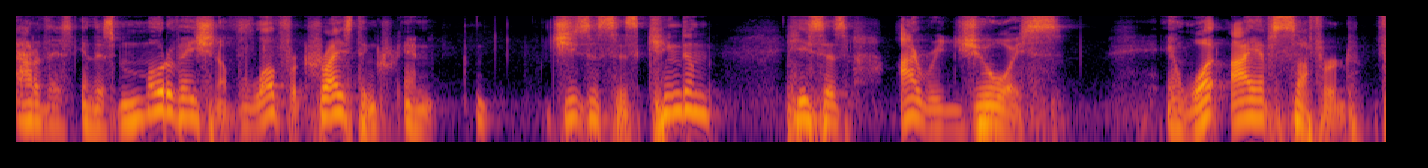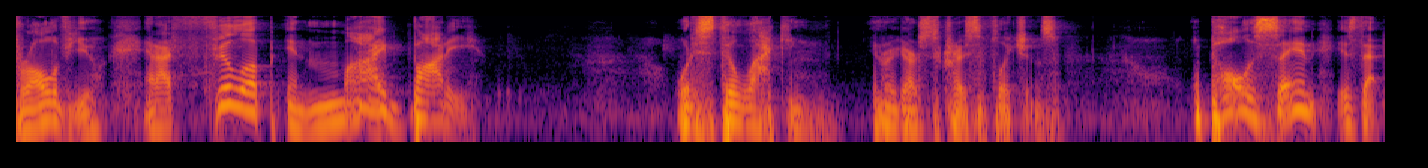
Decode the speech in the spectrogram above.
out of this, in this motivation of love for Christ and, and Jesus' kingdom, he says, I rejoice in what I have suffered for all of you, and I fill up in my body what is still lacking in regards to Christ's afflictions. What Paul is saying is that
